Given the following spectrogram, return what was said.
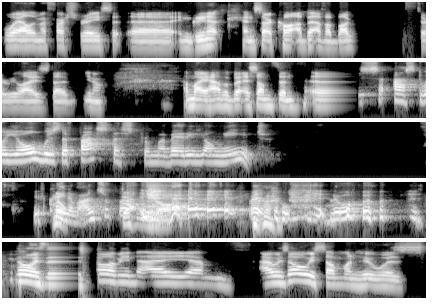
well in my first race uh, in Greenock, and sort of caught a bit of a bug. So I realised that you know I might have a bit of something. Uh, asked, were you always the fastest from a very young age? You've kind no, of answered that. Definitely not. no, no. no, is this, no. I mean, I um, I was always someone who was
